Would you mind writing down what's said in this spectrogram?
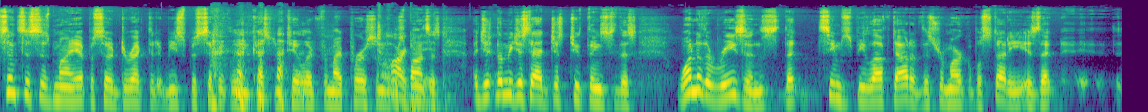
Since this is my episode directed at me specifically and custom tailored for my personal Targeted. responses, I just, let me just add just two things to this. One of the reasons that seems to be left out of this remarkable study is that uh,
